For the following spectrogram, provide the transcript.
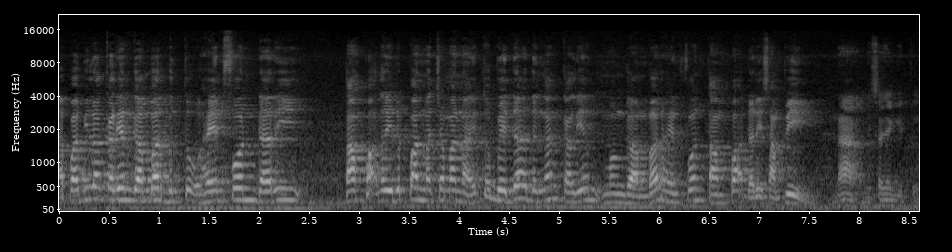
Apabila kalian gambar bentuk handphone dari tampak dari depan macam mana, itu beda dengan kalian menggambar handphone tampak dari samping. Nah, misalnya gitu.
